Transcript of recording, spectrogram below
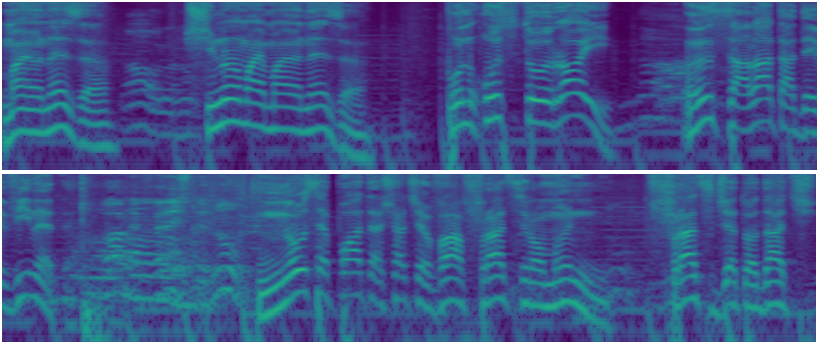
maioneză și nu numai maioneză, pun usturoi în salata de vinete. nu! Nu se poate așa ceva, frați români, frați getodaci.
